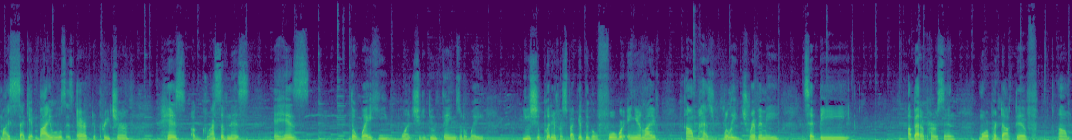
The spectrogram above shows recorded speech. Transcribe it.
my second Bibles, is Eric the Preacher. His aggressiveness and his the way he wants you to do things or the way you should put in perspective to go forward in your life um, has really driven me to be a better person, more productive, um,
